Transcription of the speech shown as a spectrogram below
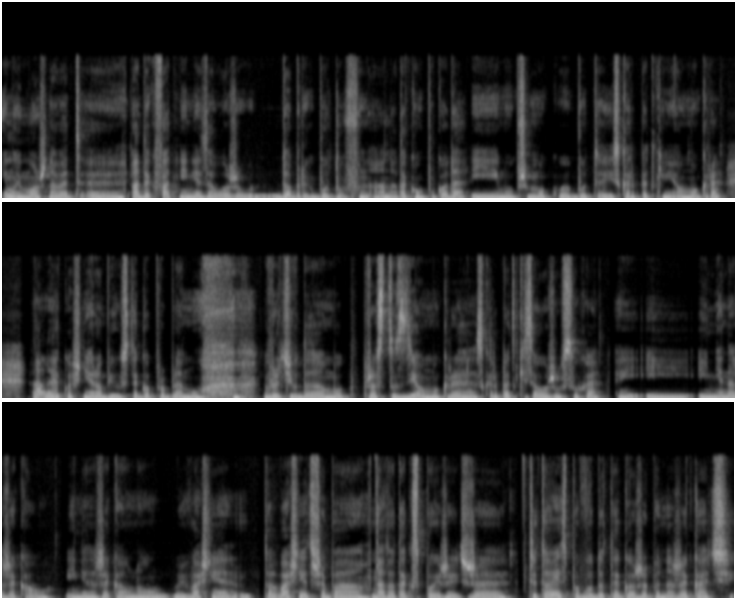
i mój mąż nawet y, adekwatnie nie założył dobrych butów na, na taką pogodę i mu przymokły buty i skarpetki miał mokre, ale jakoś nie robił z tego problemu. Wrócił do domu, po prostu zdjął mokre skarpetki, założył suche i, i, i nie narzekał. I nie narzekał. No i właśnie to właśnie trzeba na to tak spojrzeć, że czy to jest powód do tego, żeby narzekać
